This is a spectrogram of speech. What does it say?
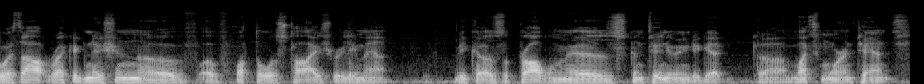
without recognition of, of what those ties really meant. Because the problem is continuing to get uh, much more intense,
